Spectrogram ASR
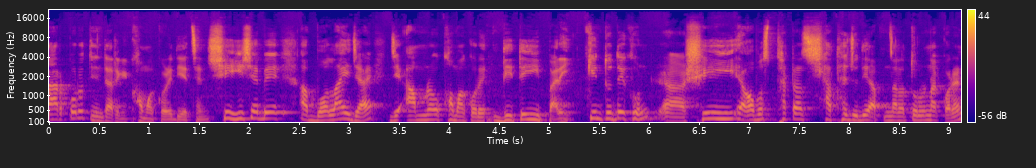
তারপরও তিনি তাদেরকে ক্ষমা করে দিয়েছেন। সেই হিসেবে বলাই যায় যে আমরাও ক্ষমা করে দিতেই পারি। কিন্তু দেখুন সেই অবস্থাটার সাথে যদি আপনারা তুলনা করেন,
